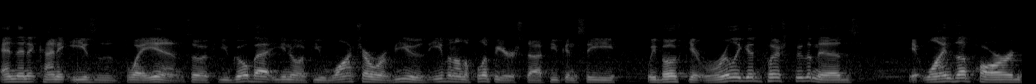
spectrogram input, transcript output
and then it kind of eases its way in. So if you go back, you know, if you watch our reviews, even on the flippier stuff, you can see we both get really good push through the mids. It winds up hard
